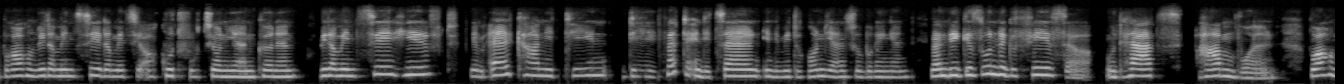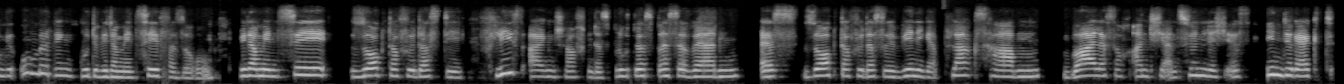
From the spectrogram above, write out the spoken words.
brauchen Vitamin C, damit sie auch gut funktionieren können. Vitamin C hilft dem L-Carnitin, die Fette in die Zellen, in die Mitochondrien zu bringen. Wenn wir gesunde Gefäße und Herz haben wollen, brauchen wir unbedingt gute Vitamin C-Versorgung. Vitamin C sorgt dafür, dass die Fließeigenschaften des Blutes besser werden. Es sorgt dafür, dass wir weniger Plaques haben, weil es auch antientzündlich ist. Indirekt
